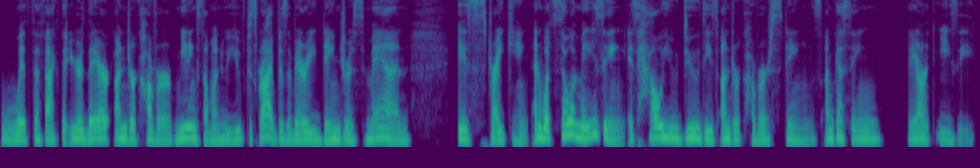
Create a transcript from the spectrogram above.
with the fact that you're there undercover, meeting someone who you've described as a very dangerous man is striking. And what's so amazing is how you do these undercover stings. I'm guessing they aren't easy.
